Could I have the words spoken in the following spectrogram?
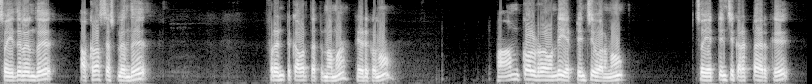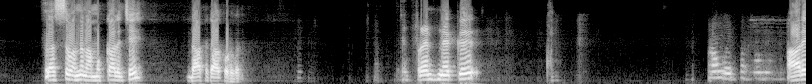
ஸோ இதுலேருந்து அக்ராஸ் டெஸ்ட்லேருந்து ஃப்ரண்ட் கவர் தட்டு நம்ம எடுக்கணும். ஆம்கோல் ரவுண்டு எட்டு இன்ச்சு வரணும். ஸோ எட்டு இன்ச்சு கரெக்டாக இருக்குது ப்ளஸ் வந்து நான் முக்கால் இன்ச்சு டாட்டுக்காக கொடுக்குறேன். ஃப்ரண்ட் நெக்கு ஆறே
